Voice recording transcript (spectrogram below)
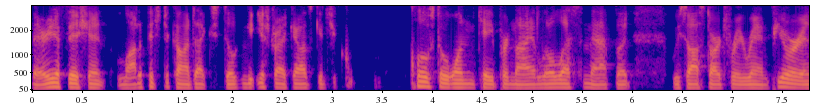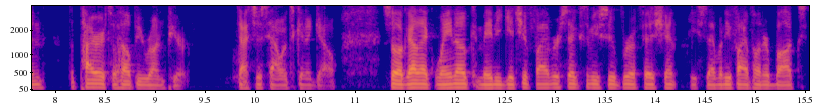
Very efficient, a lot of pitch to contact, still can get you strikeouts, get you cl- close to 1K per nine, a little less than that. But we saw starts where he ran pure, and the Pirates will help you run pure. That's just how it's going to go. So a guy like Wayno can maybe get you five or six if he's super efficient. He's 7,500 bucks.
